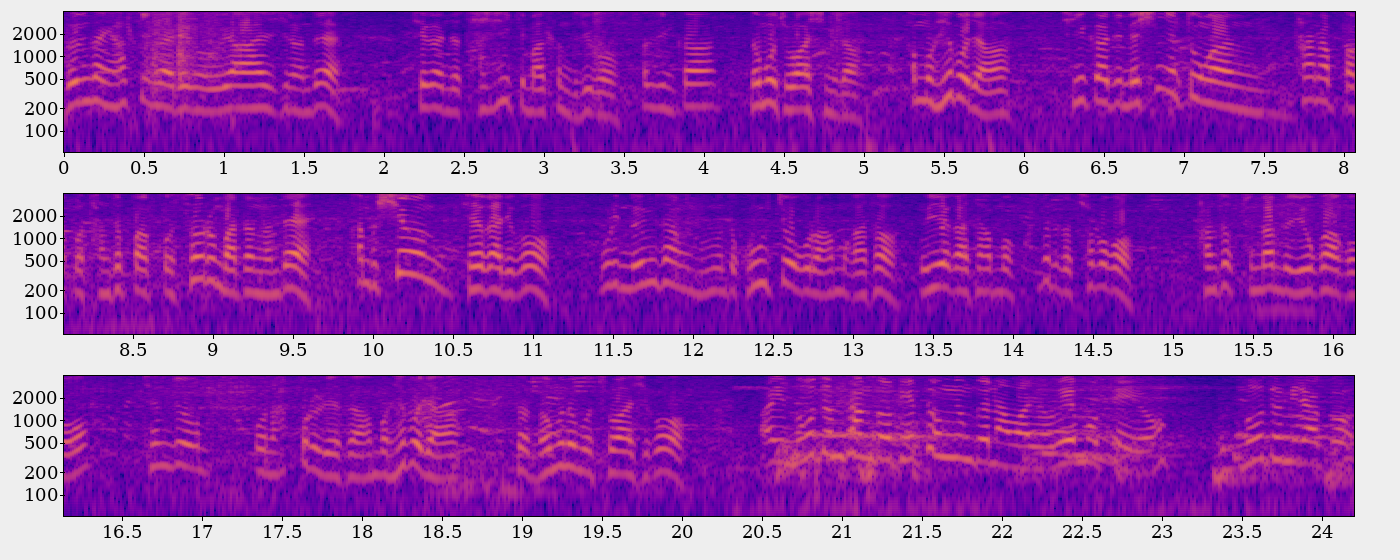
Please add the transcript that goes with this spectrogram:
노점상이 할 수 있냐 이러고 의아하시는데 제가 이제 자신 있게 말씀드리고 하니까 너무 좋아하십니다. 한번 해보자. 지금까지 몇십 년 동안 탄압받고 단속받고 서름 받았는데 한번 시험 되어가지고 우리 노임상 부문도 공식적으로 한번 가서 의회 가서 한번 쿠드리도 쳐보고 단속 중단도 요구하고 천정권 확보를 위해서 한번 해보자. 그래서 너무너무 좋아하시고 아니 노점상도 대통령도 나와요. 왜 못해요? 노점이라고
